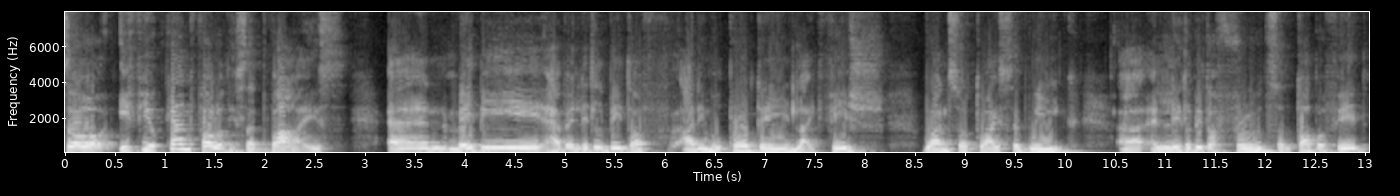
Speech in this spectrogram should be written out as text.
So if you can follow this advice and maybe have a little bit of animal protein like fish once or twice a week, uh, a little bit of fruits on top of it,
